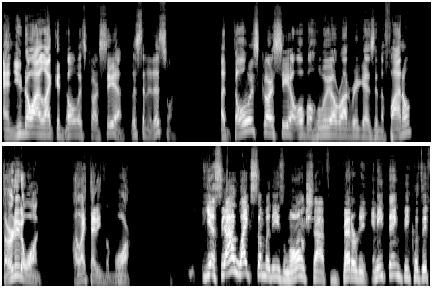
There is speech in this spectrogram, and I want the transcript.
and you know I like Adolis Garcia, listen to this one. Adolis Garcia over Julio Rodriguez in the final, 30 to 1. I like that even more. Yeah, see, I like some of these long shots better than anything because it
